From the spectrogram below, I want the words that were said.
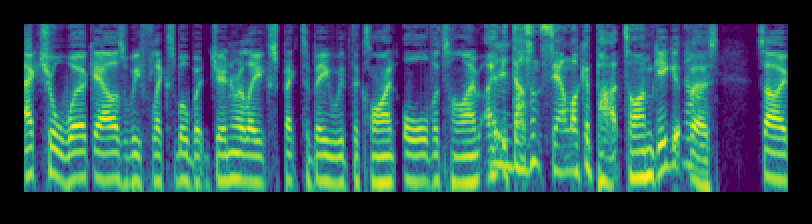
Actual work hours will be flexible, but generally expect to be with the client all the time. Uh, It doesn't sound like a part-time gig at Mm. No. first. So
